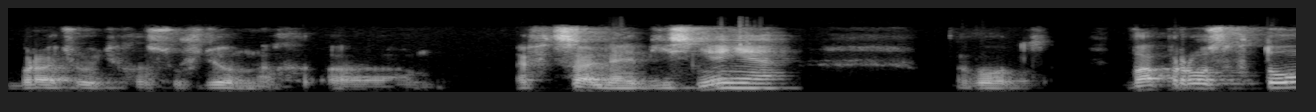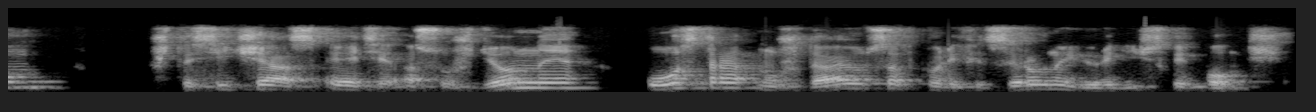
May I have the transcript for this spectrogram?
брать у этих осужденных официальное объяснение. Вот. Вопрос в том, что сейчас эти осужденные остро нуждаются в квалифицированной юридической помощи.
